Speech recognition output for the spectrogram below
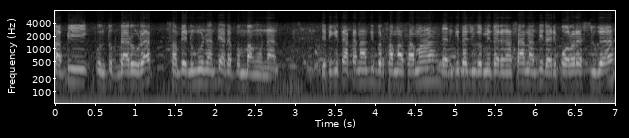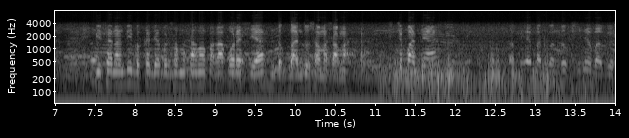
tapi untuk darurat sampai nunggu nanti ada pembangunan. Jadi kita akan nanti bersama-sama dan kita juga minta dengan saya nanti dari Polres juga bisa nanti bekerja bersama-sama Pak Kapolres ya untuk bantu sama-sama. Secepatnya tapi hebat konstruksinya bagus.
